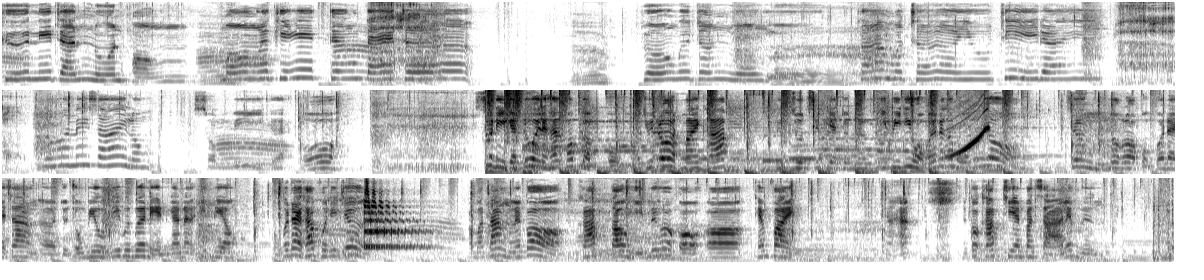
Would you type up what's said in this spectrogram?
คืนนี้จันนวลผ่อง มองแล้วคิดถึงแต่เธอมองเมื่อจนมองเมื่อถามว่าเธออยู่ที่ใดนอนในสายลม ซอมบี้เถอะโอ้สวัสดีกันด้วยนะฮะ พบกับผมาชีวิตรอด Minecraft 1.17.1 EP ที่ 6 แล้วนะครับผมโย ซึ่งนอกรอบผมก็ได้สร้างจุดชมวิวที่เพื่อนๆเห็นกันนะนิดเดียว ผมก็ได้ครับเฟอร์นิเจอร์เอามาตั้งแล้วก็ครับเตาหินแล้วก็ก่อเอ่อแคมป์ไฟนะฮะแล้วก็ครับเทียนพรรษาเล่มหนึ่ง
